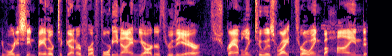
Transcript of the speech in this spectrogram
We've already seen Baylor to Gunner for a 49 yarder through the air, scrambling to his right, throwing behind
